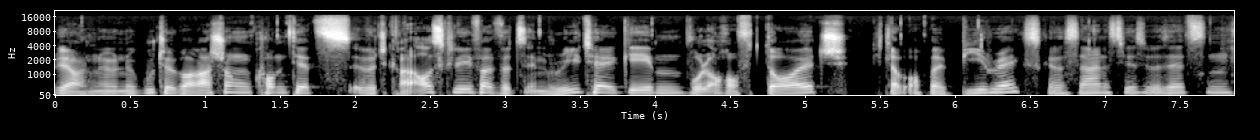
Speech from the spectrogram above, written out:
ja, eine eine gute Überraschung. Kommt jetzt, wird gerade ausgeliefert, wird es im Retail geben, wohl auch auf Deutsch. Ich glaube auch bei B-Rex, kann es sein, dass die das übersetzen?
